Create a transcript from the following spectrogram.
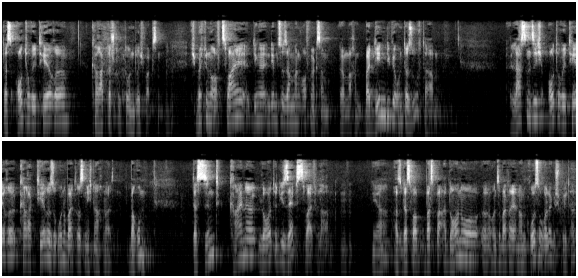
dass autoritäre Charakterstrukturen durchwachsen. Ich möchte nur auf zwei Dinge in dem Zusammenhang aufmerksam äh, machen. Bei denen, die wir untersucht haben, lassen sich autoritäre Charaktere so ohne weiteres nicht nachweisen. Warum? Das sind keine Leute, die Selbstzweifel haben. Ja, also das war, was bei Adorno äh, und so weiter ja noch eine große Rolle gespielt hat.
